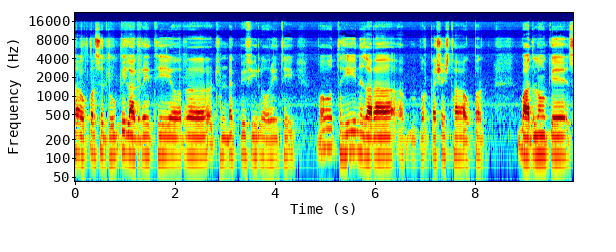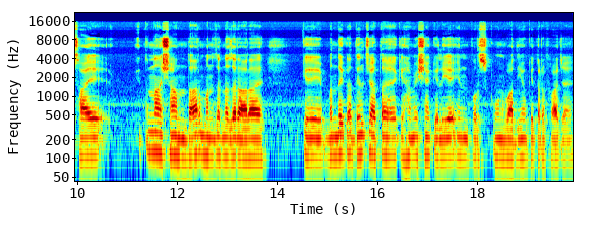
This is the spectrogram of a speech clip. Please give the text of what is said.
था, ऊपर से धूप भी लग रही थी और ठंडक भी फील हो रही थी। बहुत ही नज़ारा पुरकशिश था, ऊपर बादलों के साए, इतना शानदार मंज़र नज़र आ रहा है। कि बंदे का दिल चाहता है कि हमेशा के लिए इन पुरसकून वादियों की तरफ़ आ जाए।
